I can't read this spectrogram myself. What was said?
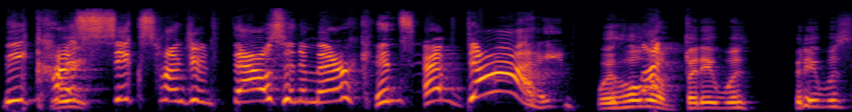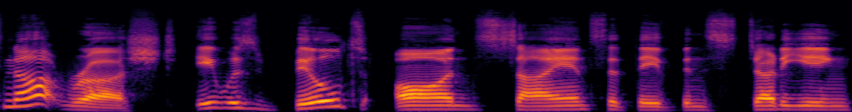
because 600,000 Americans have died. Wait, hold on. But it was but it was not rushed. It was built on science that they've been studying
